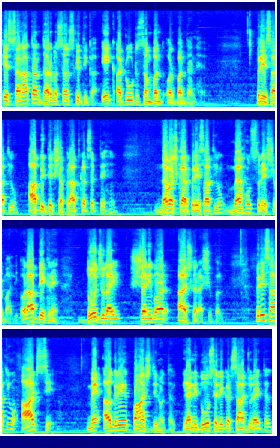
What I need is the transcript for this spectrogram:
कि सनातन धर्म संस्कृति का एक अटूट संबंध और बंधन है। प्रिय साथियों, आप भी दीक्षा प्राप्त कर सकते हैं। नमस्कार प्रिय साथियों, मैं हूँ सुरेश श्रीमाली और आप देख रहे हैं दो जुलाई, शनिवार, आज का राशिफल। प्रिय साथियों, आज से मैं अगले पाँच दिनों तक, यानी दो से लेकर सात जुलाई तक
